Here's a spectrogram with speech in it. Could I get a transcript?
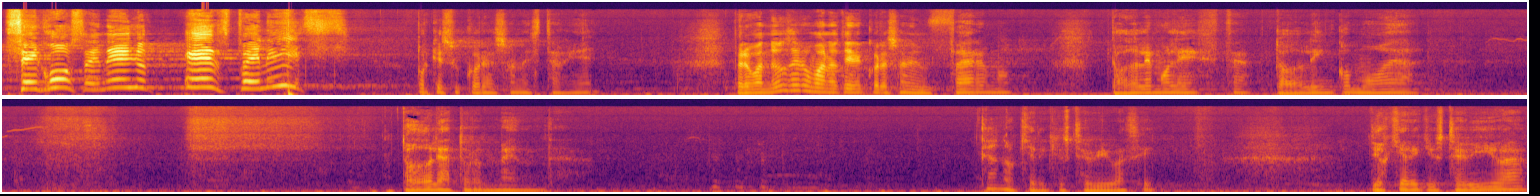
se goza en ellos, es feliz, porque su corazón está bien. Pero cuando un ser humano tiene el corazón enfermo, todo le molesta, todo le incomoda, todo le atormenta. Dios no quiere que usted viva así. Dios quiere que usted viva.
